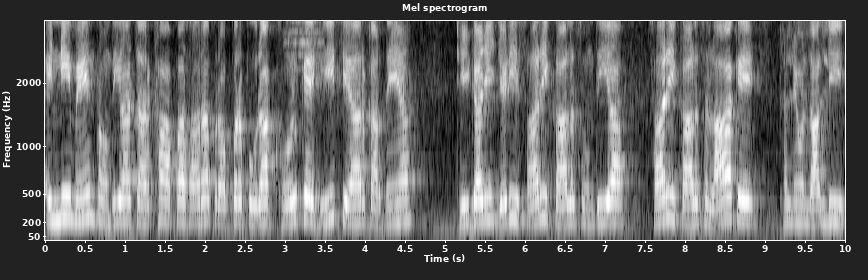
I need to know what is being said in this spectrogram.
ਇੰਨੀ ਮਿਹਨਤ ਆਉਂਦੀ ਆ, ਚਰਖਾ ਆਪਾਂ ਸਾਰਾ ਪ੍ਰੋਪਰ ਪੂਰਾ ਖੋਲ ਕੇ ਹੀ ਤਿਆਰ ਕਰਦੇ ਆ। ਠੀਕ ਆ ਜੀ, ਜਿਹੜੀ ਸਾਰੀ ਕਾਲਸ ਹੁੰਦੀ ਆ, ਸਾਰੀ ਕਾਲਸ ਲਾ ਕੇ ਥੱਲਿਓਂ ਲਾਲੀ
